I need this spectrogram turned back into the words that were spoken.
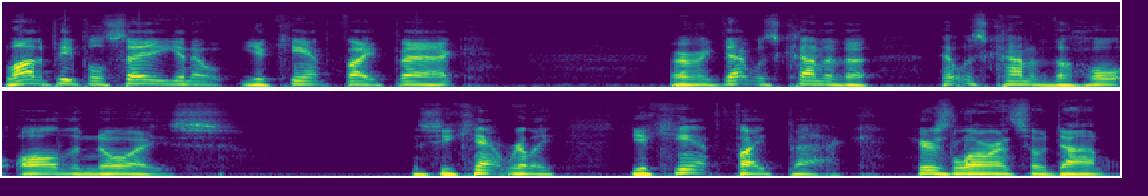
A lot of people say, you know, you can't fight back. That was kind of the, that was kind of the whole, all the noise. So you can't really, you can't fight back. Here's Lawrence O'Donnell.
